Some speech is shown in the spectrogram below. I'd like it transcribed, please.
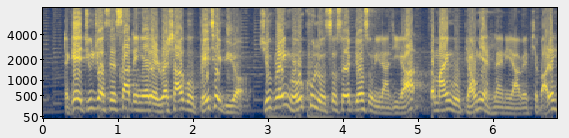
။တကယ်ကျူးကျော်စစ်စတင်ခဲ့တဲ့ရုရှားကိုဘေးချိတ်ပြီးတော့ယူကရိန်းကိုခုလိုဆွဆွဲပြောဆိုနေတာကြီးကတမိုင်းကိုပြောင်းပြန်လှန်နေတာပဲဖြစ်ပါတယ်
